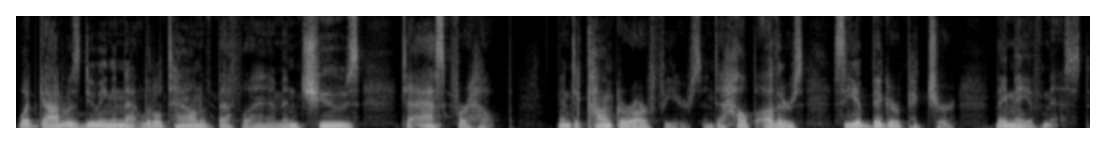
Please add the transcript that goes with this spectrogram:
what God was doing in that little town of Bethlehem and choose to ask for help and to conquer our fears and to help others see a bigger picture they may have missed.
